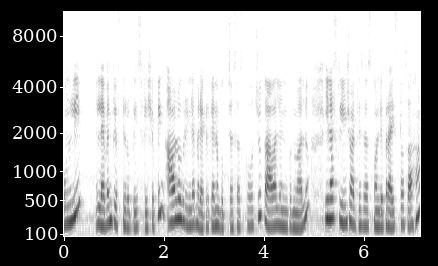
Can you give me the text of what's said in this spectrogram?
Only eleven fifty rupees free shipping. All over India మీరు ఎక్కడికైనా బుక్ చేసేసుకోవచ్చు. కావాలి అనుకున్న వాళ్ళు ఇలా స్క్రీన్ షాట్ తీసేసుకోండి. ప్రైస్తో సహా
